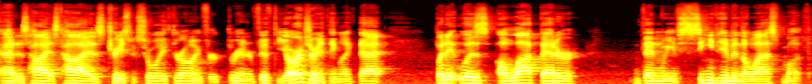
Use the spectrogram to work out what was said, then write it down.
at his highest highs, Trace McSorley throwing for 350 yards or anything like that. But it was a lot better than we've seen him in the last month.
